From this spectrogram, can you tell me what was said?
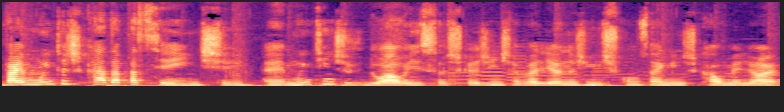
vai muito de cada paciente, é muito individual isso. Acho que a gente avaliando, a gente consegue indicar o melhor.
